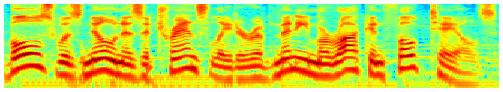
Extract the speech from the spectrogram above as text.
Bowles was known as a translator of many Moroccan folk tales.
